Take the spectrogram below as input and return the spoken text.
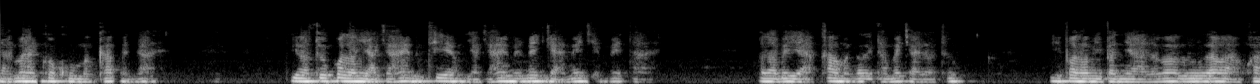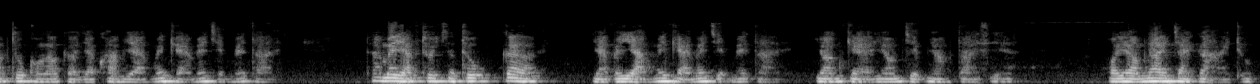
สามารถควบคุมบังคับมันได้ที่เราทุกข์เพราะเราอยากจะให้มันเที่ยงอยากจะให้มันไม่แก่ไม่เจ็บไม่ตาย อเราไปอยากเข้ามันก็เลยทำให้ใจเราทุกข์นี่พอเรามีปัญญาเราก็รู้แล้วว่าความทุกข์ของเราเกิดจากความอยากไม่แก่ไม่เจ็บไม่ตาย ถ้าไม่อยากทุกข์จะทุกข์ก็อย่าไปอยากไม่แก่ไม่เจ็บไม่ตาย ยอมแก่ยอมเจ็บยอมตายเสีย พอยอมได้ใจก็หายทุกข์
